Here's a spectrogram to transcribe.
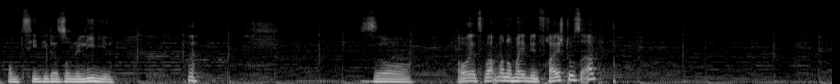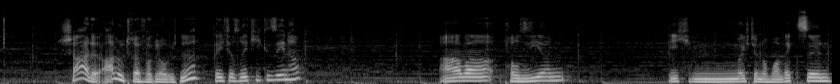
warum ziehen die da so eine Linie? so. Oh, jetzt warten wir nochmal eben den Freistoß ab. Schade, Alu-Treffer, glaube ich, ne? Wenn ich das richtig gesehen habe. Aber pausieren. Ich möchte nochmal wechseln.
